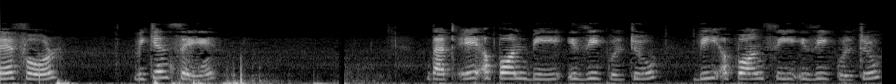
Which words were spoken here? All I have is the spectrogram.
Therefore, we can say that A upon B is equal to B upon C is equal to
